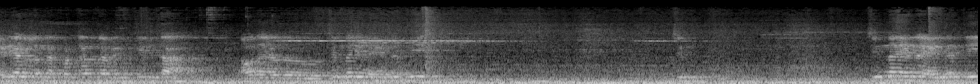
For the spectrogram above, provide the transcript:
ಐಡಿಯಾಗಳನ್ನ ಕೊಟ್ಟಂತ ವ್ಯಕ್ತಿ ಅಂತ ಅವನ ಚಿನ್ನಯ್ಯನ ಹೆಂಡತಿ ಚಿನ್- ಚಿನ್ನಯ್ಯನ ಹೆಂಡತಿ,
